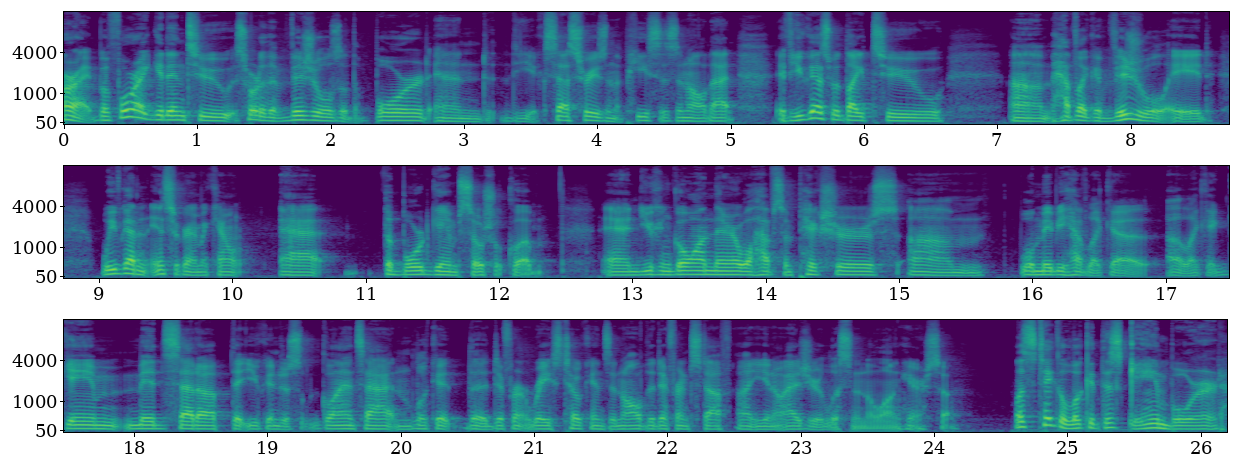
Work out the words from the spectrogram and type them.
All right, before I get into sort of the visuals of the board and the accessories and the pieces and all that, if you guys would like to um, have like a visual aid, we've got an Instagram account at the Board Game Social Club, and you can go on there. We'll have some pictures. Um, we'll maybe have like a, a like a game mid setup that you can just glance at and look at the different race tokens and all the different stuff. Uh, you know, as you're listening along here. So let's take a look at this game board.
